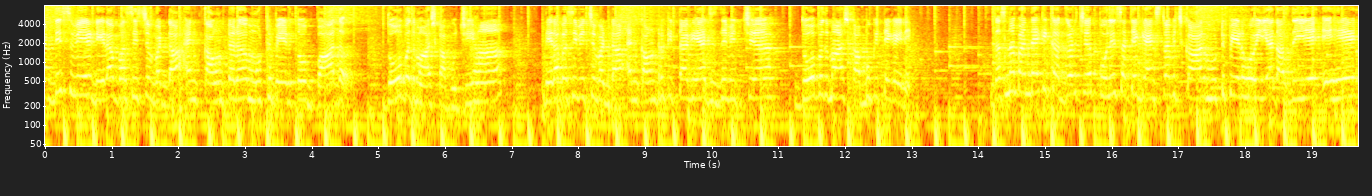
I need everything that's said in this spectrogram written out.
ਚੜ੍ਹਦੀ ਸਵੇਰ ਡੇਰਾ ਬਸੀ 'ਚ ਵੱਡਾ ਐਨਕਾਊਂਟਰ ਮੁੱਠਭੇੜ ਤੋਂ ਬਾਅਦ ਦੋ ਬਦਮਾਸ਼ ਕਾਬੂ। ਜੀ ਹਾਂ, ਡੇਰਾ ਬਸੀ ਵਿੱਚ ਵੱਡਾ ਐਨਕਾਊਂਟਰ ਕੀਤਾ ਗਿਆ, ਜਿਸ ਦੇ ਵਿੱਚ ਦੋ ਬਦਮਾਸ਼ ਕਾਬੂ ਕੀਤੇ ਗਏ ਨੇ। ਦੱਸਣਾ ਪੈਂਦਾ ਹੈ ਕਿ ਕੱਗੜ 'ਚ ਪੁਲਿਸ ਅਤੇ ਗੈਂਗਸਟਰਾਂ ਵਿਚਕਾਰ ਮੁੱਠਭੇੜ ਹੋਈ ਹੈ। ਦੱਸ ਦਈਏ, ਇਹ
